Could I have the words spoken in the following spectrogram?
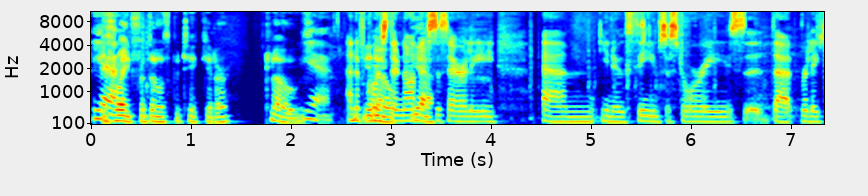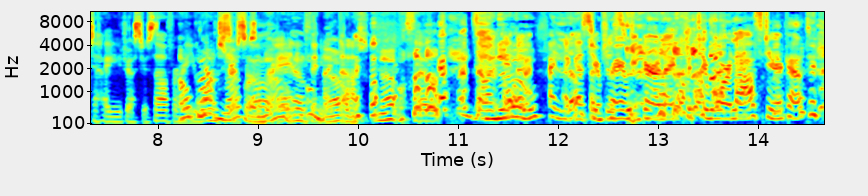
Yeah. is right for those particular clothes. yeah. And of You course, know, they're not yeah. necessarily, um, you know, themes or stories uh, that relate to how you dress yourself or how Oh, you God, want to dress never, yourself or anything no, like that. no. So, so I, No. I, I I loved guess your just, prairie girl outfit you wore last year, Kathy.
